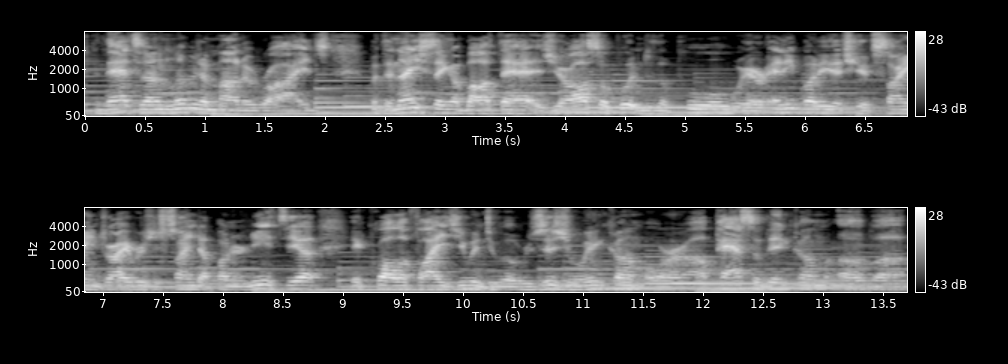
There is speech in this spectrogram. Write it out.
And that's an unlimited amount of rides. But the nice thing about that is you're also put into the pool where anybody that you have signed drivers, you signed up underneath you, it qualifies you into a residual income or a passive income of uh,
